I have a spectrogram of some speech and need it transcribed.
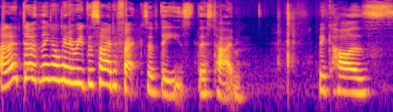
I don't think I'm gonna read the side effects of these this time because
